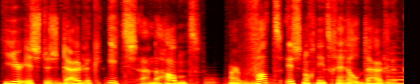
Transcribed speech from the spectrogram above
Hier is dus duidelijk iets aan de hand, maar wat is nog niet geheel duidelijk.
